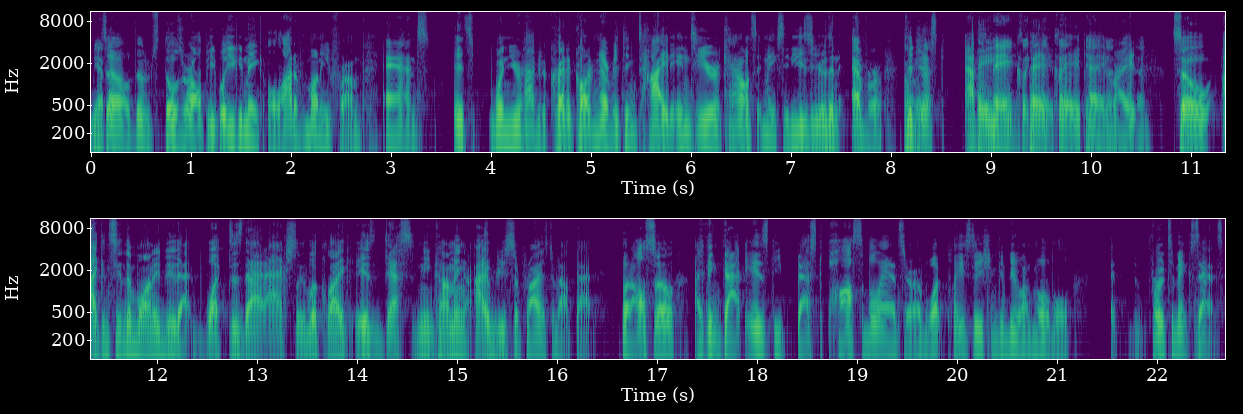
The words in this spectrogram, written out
Yep. So those those are all people you can make a lot of money from, and it's when you have your credit card and everything tied into your accounts, it makes it easier than ever to just Apple pay, Pay, pay, click, pay, click, click. pay, Yeah, pay, right? So I can see them wanting to do that. What does that actually look like? Is Destiny coming? I'd be surprised about that. But also, I think that is the best possible answer of what PlayStation can do on mobile uh, for it to make sense.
